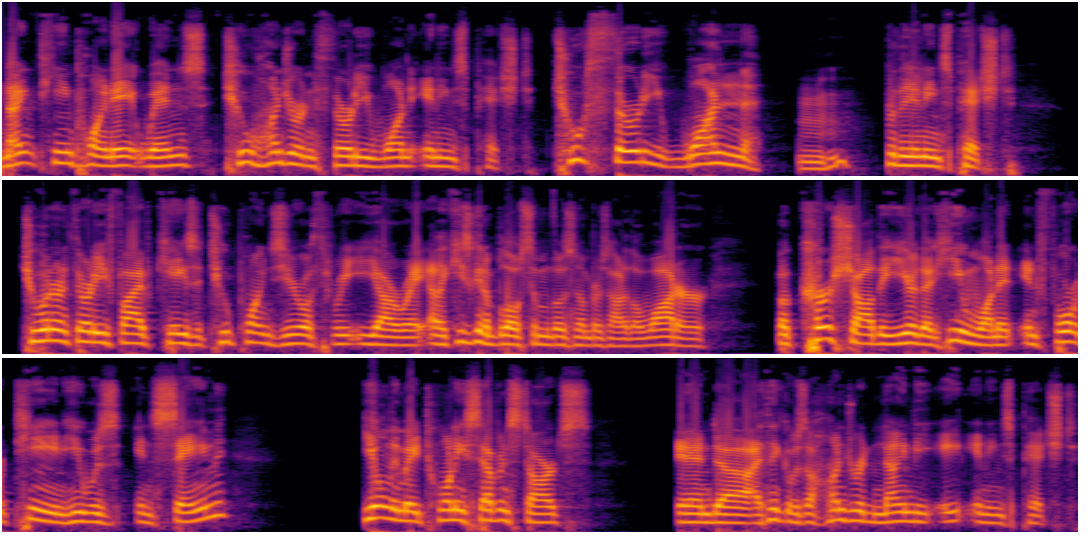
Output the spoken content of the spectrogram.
19.8 wins, 231 innings pitched. 231 Mm-hmm. for the innings pitched. 235 Ks at 2.03 ERA. Like he's going to blow some of those numbers out of the water. But Kershaw, the year that he won it in 14, he was insane. He only made 27 starts, and uh, I think it was 198 innings pitched.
